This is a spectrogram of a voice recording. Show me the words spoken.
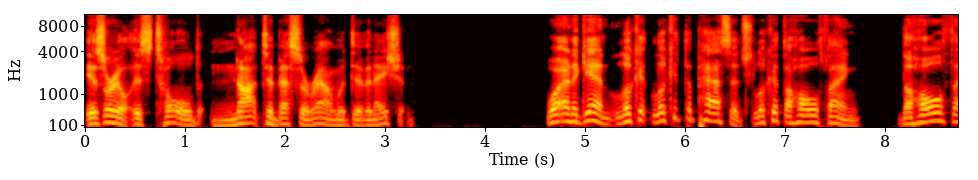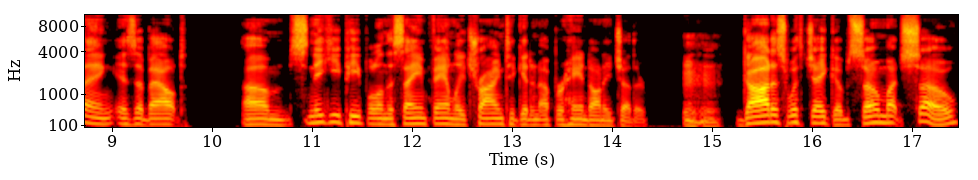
Israel is told not to mess around with divination. Well, and again, look at look at the passage. Look at the whole thing. The whole thing is about um, sneaky people in the same family trying to get an upper hand on each other. Mm-hmm. God is with Jacob so much so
